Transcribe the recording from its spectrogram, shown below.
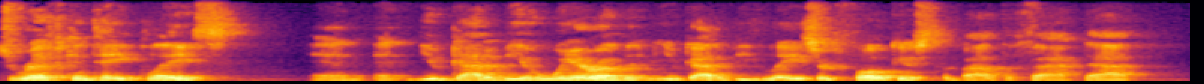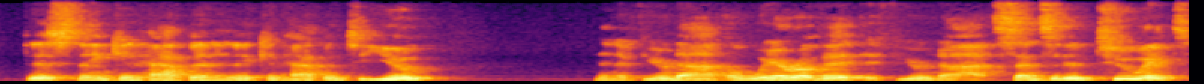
drift can take place. And, and you've got to be aware of it. You've got to be laser focused about the fact that this thing can happen and it can happen to you. And if you're not aware of it, if you're not sensitive to it,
